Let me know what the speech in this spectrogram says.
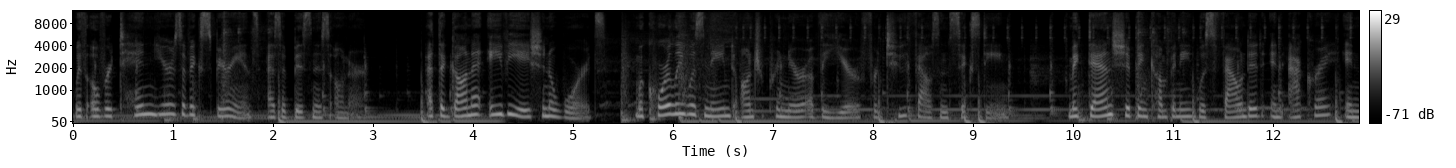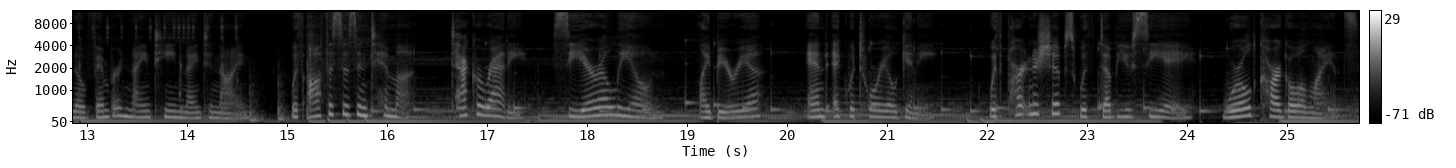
with over 10 years of experience as a business owner. At the Ghana Aviation Awards, McKorley was named Entrepreneur of the Year for 2016. McDan Shipping Company was founded in Accra in November 1999, with offices in Tema, Takoradi, Sierra Leone, Liberia, and Equatorial Guinea, with partnerships with WCA, World Cargo Alliance,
